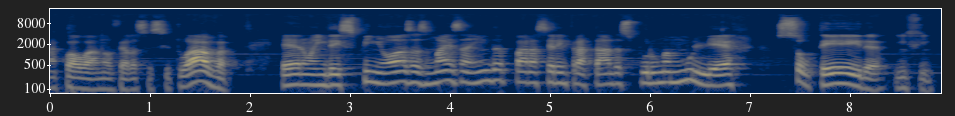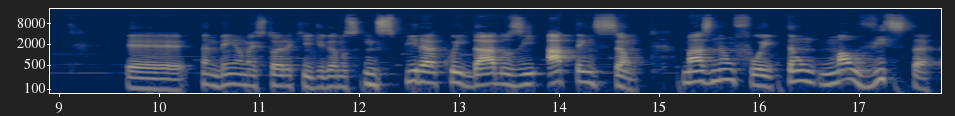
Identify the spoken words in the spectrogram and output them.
na qual a novela se situava, eram ainda espinhosas, mais ainda para serem tratadas por uma mulher solteira, enfim. É, também é uma história que, digamos, inspira cuidados e atenção, mas não foi tão mal vista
